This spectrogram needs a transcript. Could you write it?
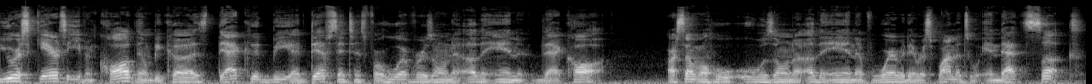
you are scared to even call them because that could be a death sentence for whoever is on the other end of that call or someone who, who was on the other end of wherever they responded to. And that sucks.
